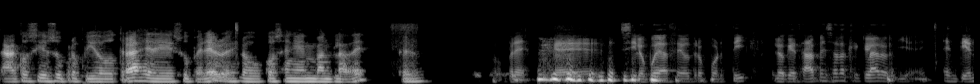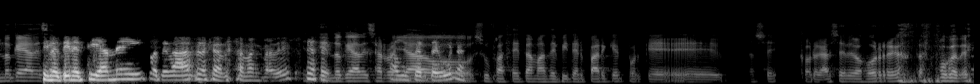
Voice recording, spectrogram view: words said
ha cosido su propio traje de superhéroe, lo cosen en Bangladesh. Pero... hombre que si lo puede hacer otro por ti lo que estaba pensando es que claro eh, entiendo que ha Si no desarrollado, tienes tía May, pues te vas a Bangladesh. entiendo que ha desarrollado su faceta más de Peter Parker porque no sé colgarse de los hórreos tampoco debe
